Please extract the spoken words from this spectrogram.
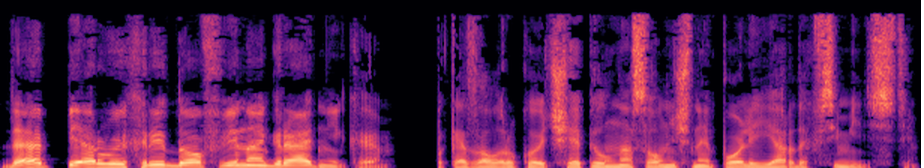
«До первых рядов виноградника», — показал рукой Чепел на солнечное поле ярдах в семидесяти.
